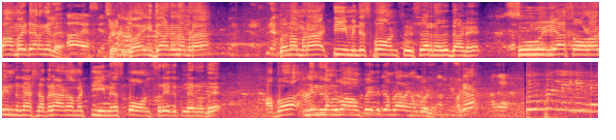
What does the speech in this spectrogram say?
ബാമ്പായിട്ട് ഇറങ്ങല്ലേ. അപ്പൊ ഇതാണ് നമ്മുടെ ഇപ്പൊ നമ്മുടെ ടീമിന്റെ സ്പോൺസേഴ്സ് വരുന്നത് ഇതാണ്. സൂര്യ സോളാർ ഇന്റർനാഷണൽ അവരാണ് നമ്മുടെ ടീമിനെ സ്പോൺസർ ചെയ്തിട്ടുണ്ടായിരുന്നത്. അപ്പൊ ഇനി എന്ത് നമ്മൾ വാമപ്പ് ചെയ്തിട്ട് നമ്മൾ ഇറങ്ങാൻ പോണ് ഓക്കെ സൂപ്പർ ലീഗിന്റെ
